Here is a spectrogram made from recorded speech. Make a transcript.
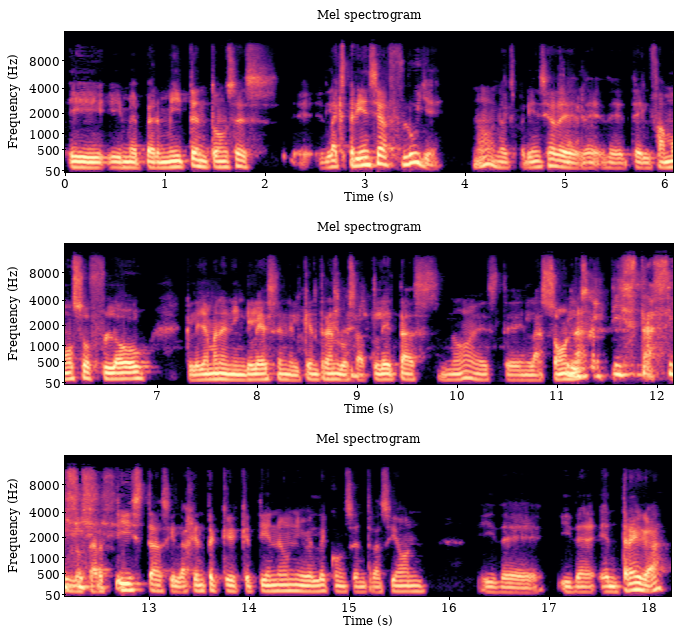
y, me permite entonces, eh, la experiencia fluye, ¿no? La experiencia del famoso flow que le llaman en inglés, en el que entran los atletas, ¿no? Este, en la zona. Los artistas, sí, y Los artistas y la gente que, que tiene un nivel de concentración y de, y de entrega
